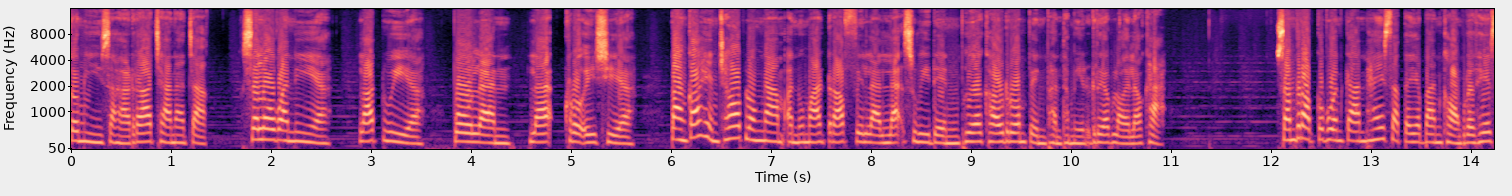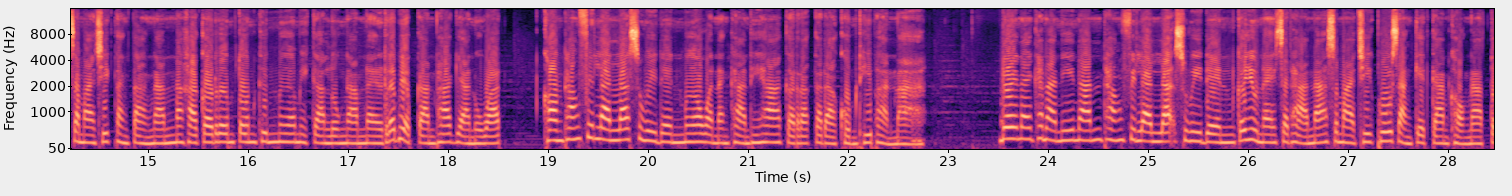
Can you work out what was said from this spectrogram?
ก็มีสหราชอาณาจักร สโลวาเนีย ลัตเวีย โปแลนด์ และโครเอเชียต่างก็เห็นชอบลงนามอนุมัติรับฟินแลนด์และสวีเดน เพื่อเข้าร่วมเป็นพันธมิตรเรียบร้อยแล้วค่ะ สำหรับกระบวนการให้สัตยาบันของประเทศสมาชิกต่างๆนั้นนะคะ ก็เริ่มต้นขึ้นเมื่อมีการลงนามในระเบียบการภาคยานุวัตรของทั้งฟินแลนด์และสวีเดนเมื่อวันอังคารที่ 5 กรกฎาคมที่ผ่านมา โดยในขณะนี้นั้นทั้งฟินแลนด์และสวีเดนก็อยู่ในสถานะสมาชิกผู้สังเกตการณ์ของนาโต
